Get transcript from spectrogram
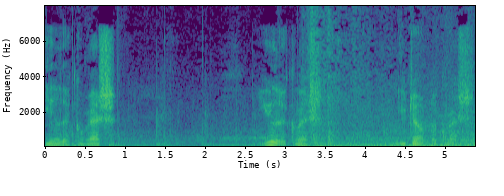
You look Russian. You look Russian. You don't look Russian.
